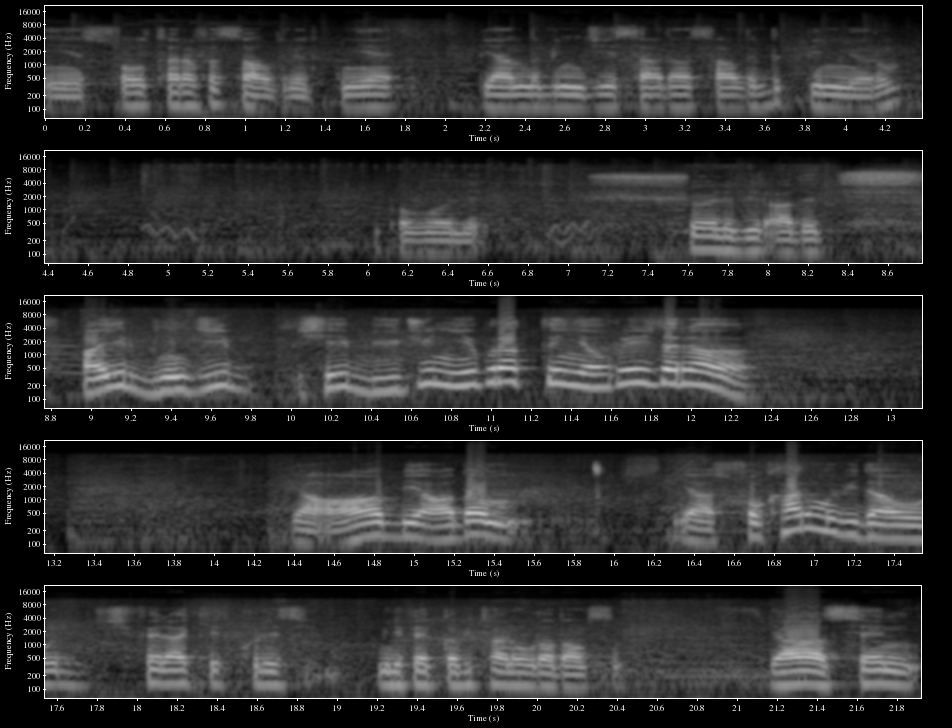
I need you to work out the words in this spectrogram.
e, sol tarafa saldırıyorduk. Niye bir anda biniciyi sağdan saldırdık bilmiyorum. Böyle şöyle bir adet. Hayır biniciyi şey büyücüyü niye bıraktın yavru ejderha? Ya abi adam ya sokar mı bir daha o felaket kulesi mini pekka bir tane vur adamsın. Ya sen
